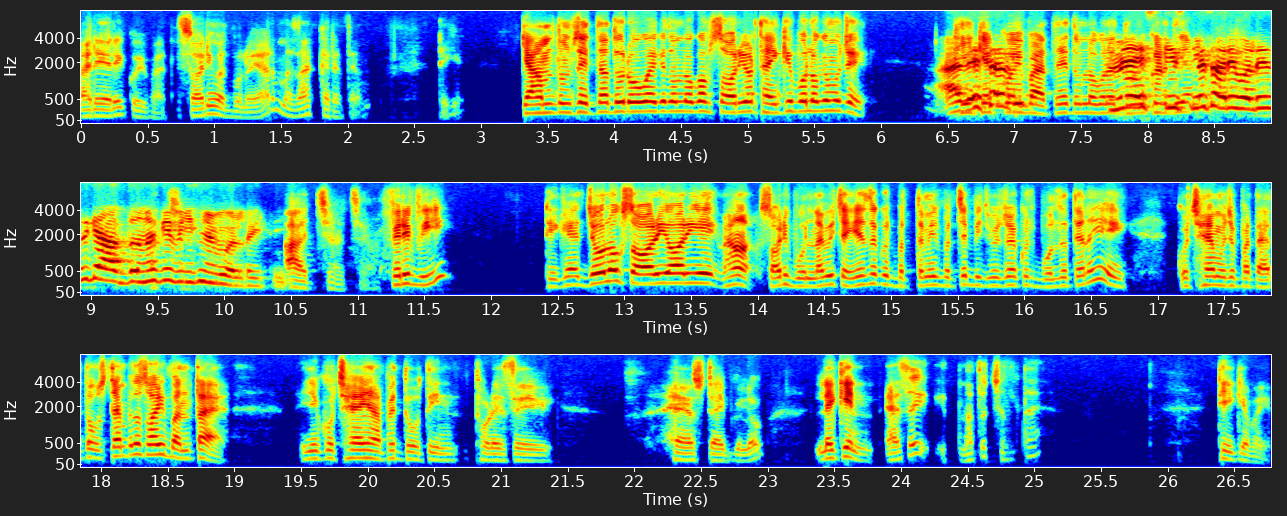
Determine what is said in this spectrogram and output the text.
अरे अरे कोई बात नहीं सॉरी मत बोलो यार मज़ाक कर रहे थे हम ठीक है? क्या हम तुमसे इतना दूर हो गए कि तुम लोग अब सॉरी और थैंक यू बोलोगे मुझे? अरे ठीक है सर कोई बात नहीं तुम लोगों ने मैं दूर कर दिया। सॉरी बोल रही थी कि आप दोनों के बीच में बोल रही थी। अच्छा अच्छा। फिर भी ठीक है जो लोग सॉरी और ये हाँ सॉरी बोलना भी चाहिए कुछ बदतमीज बच्चे बीच बीच में कुछ बोल देते हैं ना ये कुछ है मुझे पता है तो उस टाइम पे तो सॉरी बनता है। ये कुछ है यहाँ पे दो तीन थोड़े से हैं उस टाइप के लोग। लेकिन ऐसे इतना तो चलता है। ठीक है भाई।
